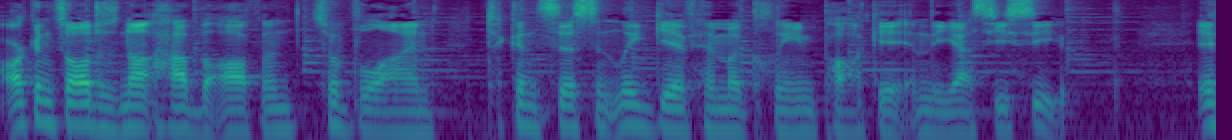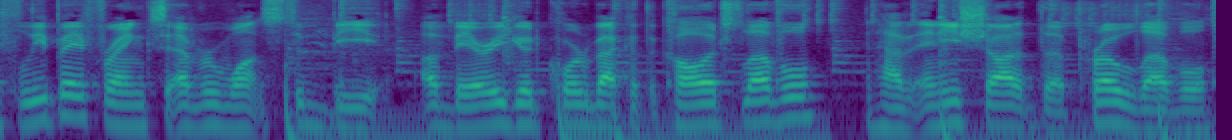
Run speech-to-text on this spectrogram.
Arkansas does not have the offensive line to consistently give him a clean pocket in the SEC. If Feleipe Franks ever wants to be a very good quarterback at the college level and have any shot at the pro level,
